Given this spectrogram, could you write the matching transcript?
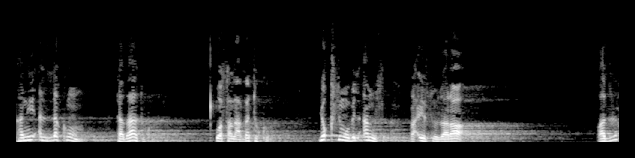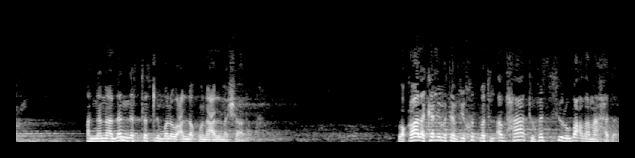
هنيئا لكم ثباتكم وصلابتكم. يقسم بالأمس رئيس وزراء. غزة؟ أننا لن نستسلم ولو علقونا على المشارق. وقال كلمة في خطبة الأضحى تفسر بعض ما حدث.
